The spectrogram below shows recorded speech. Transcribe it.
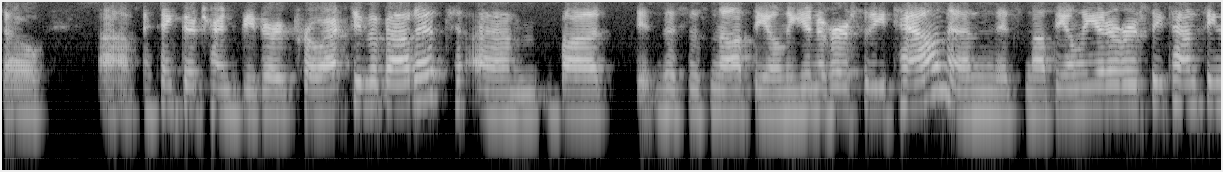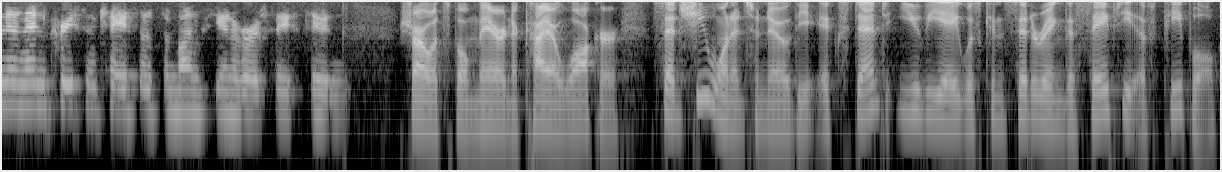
So uh, I think they're trying to be very proactive about it. Um, but it, this is not the only university town, and it's not the only university town seeing an increase in cases amongst university students. Charlottesville Mayor Nikuyah Walker said she wanted to know the extent UVA was considering the safety of people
